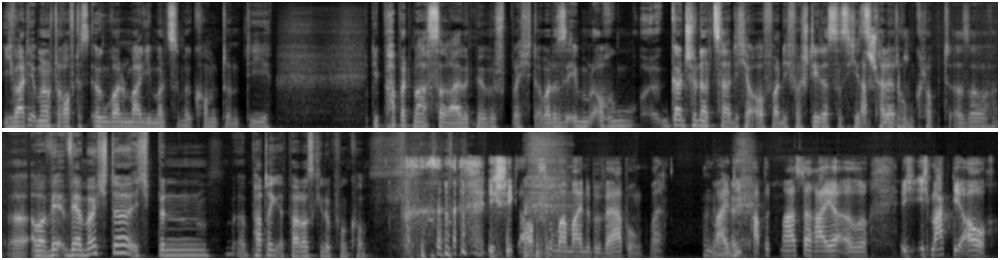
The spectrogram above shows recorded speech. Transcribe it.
ich warte immer noch darauf, dass irgendwann mal jemand zu mir kommt und die die Puppet Masterei mit mir bespricht. Aber das ist eben auch ein ganz schöner zeitlicher Aufwand. Ich verstehe das, dass sich jetzt keiner drum kloppt. Also, äh, aber wer, wer möchte, ich bin äh, patrick.padoskino.com. ich schicke auch schon mal meine Bewerbung, weil, weil die Puppet Master-Reihe, also ich, ich mag die auch.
